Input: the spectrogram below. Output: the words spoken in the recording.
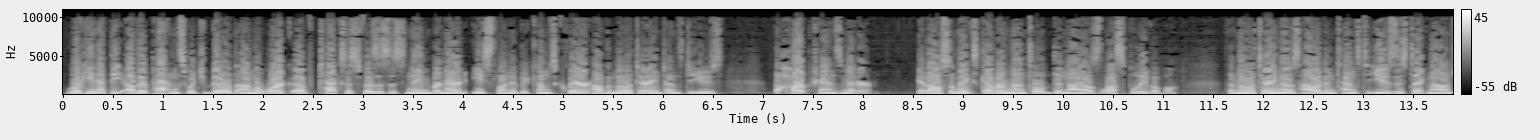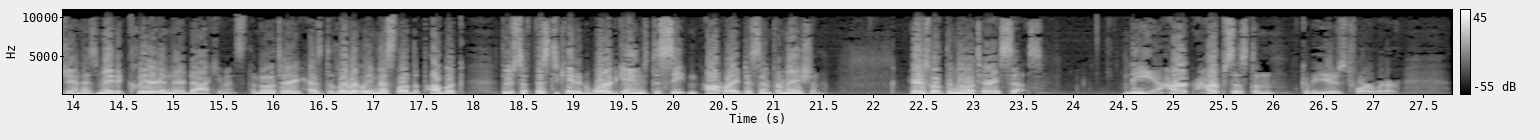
Looking at the other patents which build on the work of Texas physicist named Bernard Eastlund, it becomes clear how the military intends to use the HAARP transmitter. It also makes governmental denials less believable. The military knows how it intends to use this technology and has made it clear in their documents. The military has deliberately misled the public through sophisticated word games, deceit, and outright disinformation. Here's what the military says. The HAARP, HAARP system could be used for whatever.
